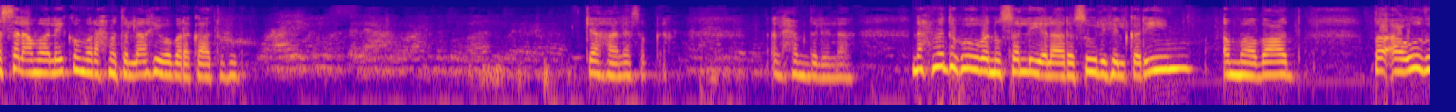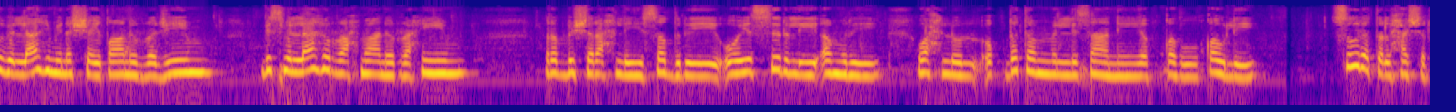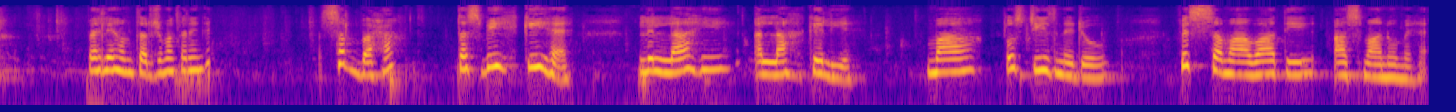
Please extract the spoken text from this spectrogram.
السلام علیکم و رحمۃ اللہ وبرکاتہ کیا حال ہے سب کا الحمد للہ نحمد و نسلی اللہ رسول کریم بعد فاعوذ اماب من بلشیطان الرجیم بسم اللہ الرحمٰن الرحیم رب شرح ربشرحلی صدری اویسر علی عمری وحل العبتم السانی افقبو قولی صورت الحشر پہلے ہم ترجمہ کریں گے سب بہا تصبیح کی ہے لاہ کے لیے ماں اس چیز نے جو فس سماواتی آسمانوں میں ہے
